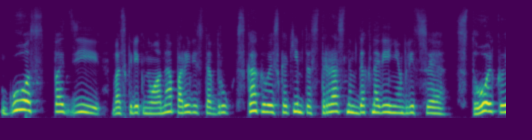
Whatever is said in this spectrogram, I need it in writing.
Господи! — воскликнула она, порывисто вдруг, вскакивая с каким-то страстным вдохновением в лице. Столько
